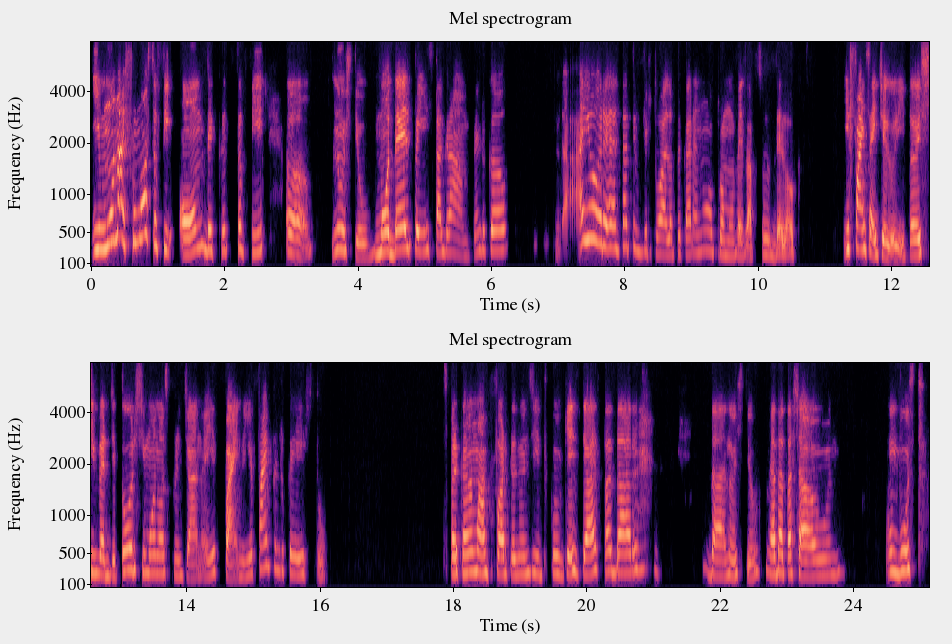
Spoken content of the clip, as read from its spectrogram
e mult mai frumos să fii om decât să fii, uh, nu știu, model pe Instagram, pentru că ai o realitate virtuală pe care nu o promovezi absolut deloc. E fain să ai celulită și vergeturi și monosprânceană. E fain. E fain pentru că ești tu. Sper că nu m-am foarte lungit cu chestia asta, dar da, nu știu. Mi-a dat așa un, un boost.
